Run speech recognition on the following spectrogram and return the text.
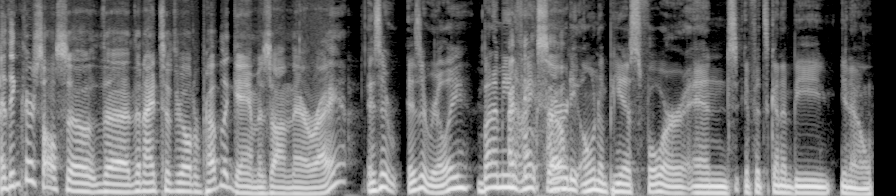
I think there's also the the Knights of the Old Republic game is on there, right? Is it? Is it really? But I mean, I I, think I so. already own a PS4, and if it's going to be, you know,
